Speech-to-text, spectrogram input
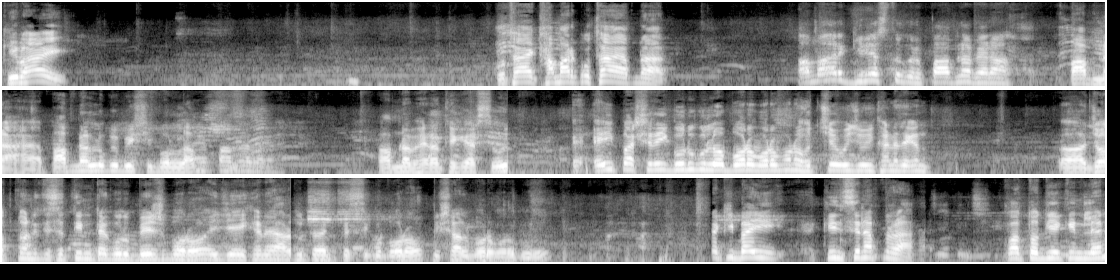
কি ভাই? কোথায়? খামার কোথায় আপনার? আমার গৃহস্থ গরু পাবনা ভেড়া। পাবনা হ্যাঁ পাবনার লোকে বেশি বললাম। পাবনা ভেড়া। পাবনা ভেড়া থেকে আসছে। ওই এই পাশের এই গরুগুলো বড় বড় মনে হচ্ছে ওই যে ওইখানে দেখেন যত্ন নিতেছে তিনটা গরু বেশ বড়। এই যে এখানে আর দুটো দেখতেছি বড় বিশাল বড় বড় গরু। এটা কি ভাই কিনছেন আপনারা? কত দিয়ে কিনলেন?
